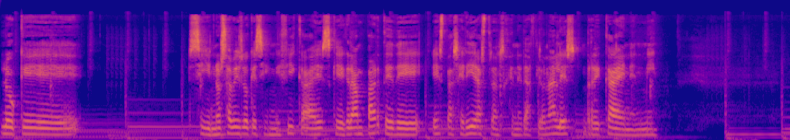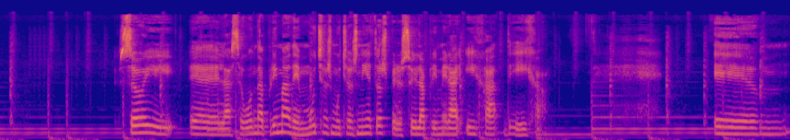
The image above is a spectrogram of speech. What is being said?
lo que si no sabéis lo que significa, es que gran parte de estas heridas transgeneracionales recaen en mí. Soy eh, la segunda prima de muchos, muchos nietos, pero soy la primera hija de hija. Em,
